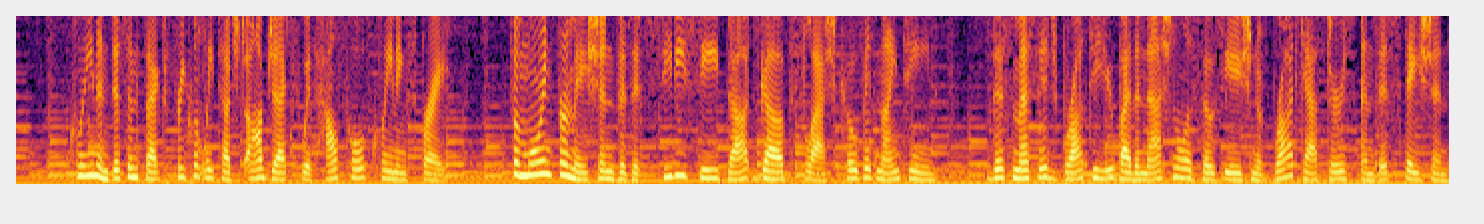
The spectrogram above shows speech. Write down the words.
Clean and disinfect frequently touched objects with household cleaning spray. For more information, visit cdc.gov/covid19. This message brought to you by the National Association of Broadcasters and this station.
